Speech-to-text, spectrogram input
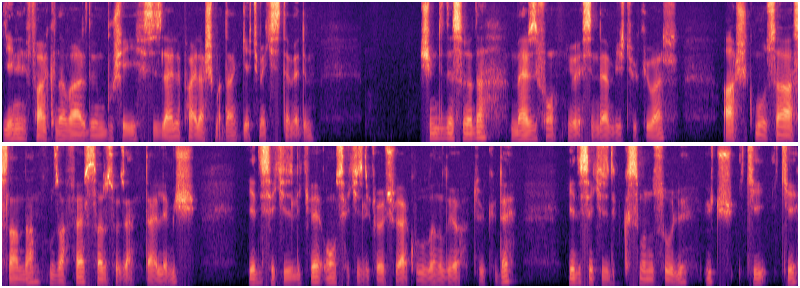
Yeni farkına vardığım bu şeyi sizlerle paylaşmadan geçmek istemedim. Şimdi de sırada Merzifon yöresinden bir türkü var. Aşık Musa Aslan'dan Muzaffer Sarı Sözen derlemiş. 7-8'lik ve 18'lik ölçüler kullanılıyor türküde. 7-8'lik kısmın usulü 3-2-2,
